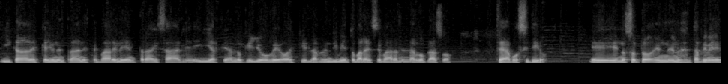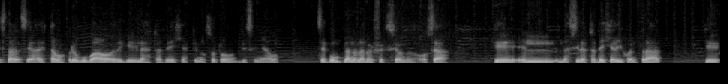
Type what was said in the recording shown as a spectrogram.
y cada vez que hay una entrada en este par, él entra y sale y al final lo que yo veo es que el rendimiento para ese par en el largo plazo sea positivo. Eh, nosotros en, en, esta primera instancia estamos preocupados de que las estrategias que nosotros diseñamos se cumplan a la perfección. O sea, que si la estrategia dijo entrar, que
